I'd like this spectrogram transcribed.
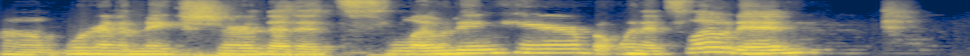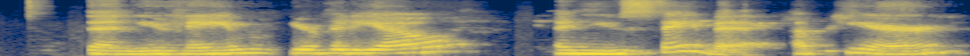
um, we're going to make sure that it's loading here, but when it's loaded, then you name your video and you save it up here.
